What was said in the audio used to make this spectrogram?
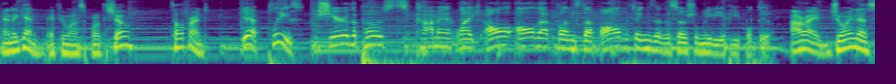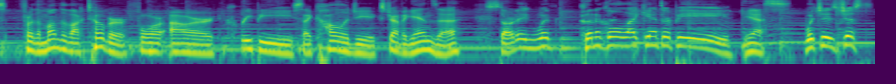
And again, if you want to support the show, tell a friend. Yeah, please share the posts, comment, like all all that fun stuff, all the things that the social media people do. All right, join us for the month of October for our creepy psychology extravaganza. Starting with clinical lycanthropy. Yes. Which is just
